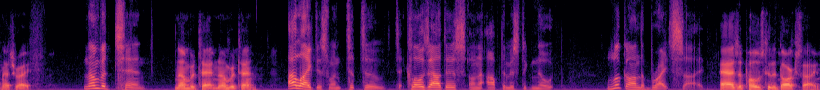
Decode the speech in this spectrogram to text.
That's right. Number ten. Number ten. Number ten. I like this one to, to, to close out this on an optimistic note. Look on the bright side. As opposed to the dark side.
